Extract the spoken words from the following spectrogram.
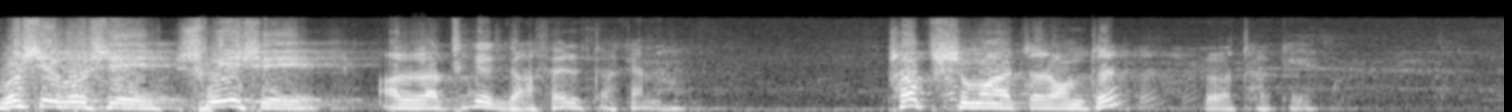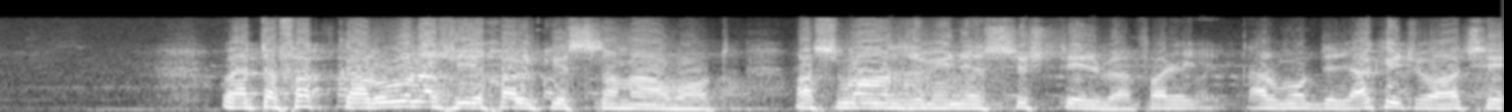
বসে বসে, শুয়ে শুয়ে আল্লাহ থেকে গাফেল থাকে না। সব সময় তার অন্তর থাকে। আসমান জমিনের সৃষ্টির ব্যাপারে তার মধ্যে যা কিছু আছে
